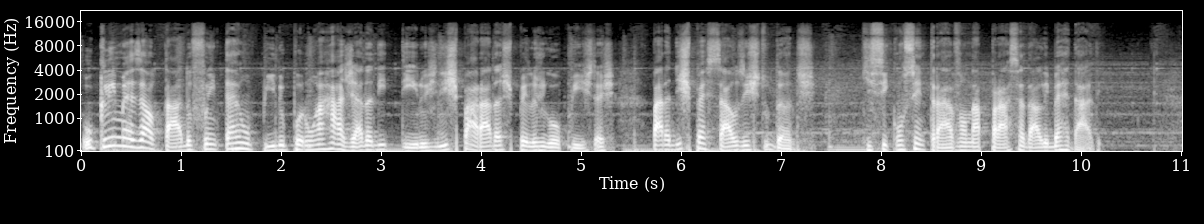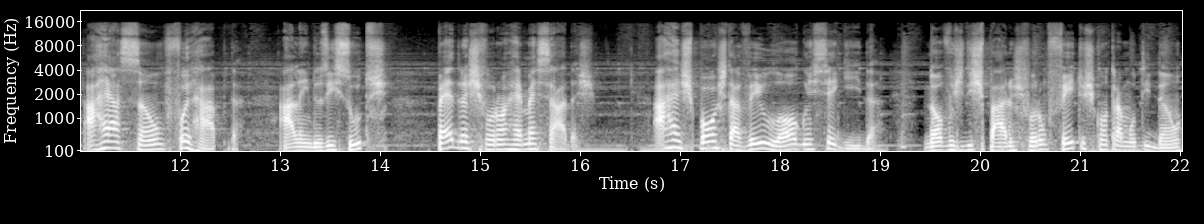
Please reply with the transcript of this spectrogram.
O clima exaltado foi interrompido por uma rajada de tiros disparadas pelos golpistas para dispersar os estudantes, que se concentravam na Praça da Liberdade. A reação foi rápida. Além dos insultos, pedras foram arremessadas. A resposta veio logo em seguida. Novos disparos foram feitos contra a multidão,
